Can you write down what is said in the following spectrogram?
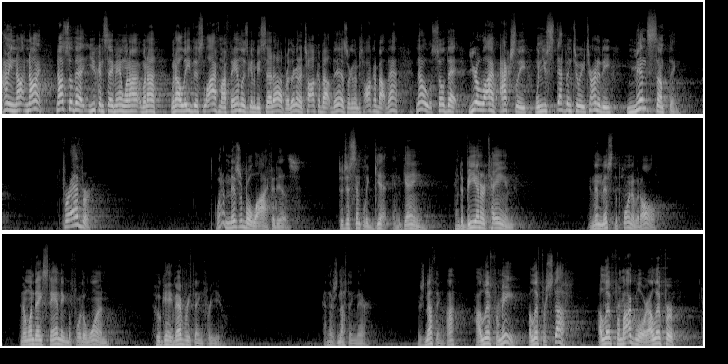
I mean, not, not, not so that you can say, man, when I, when, I, when I leave this life, my family's going to be set up, or they're going to talk about this, or going to talk about that. No, so that your life actually, when you step into eternity, meant something forever. What a miserable life it is to just simply get and gain and to be entertained and then miss the point of it all. And then one day standing before the one who gave everything for you. And there's nothing there. There's nothing. I, I live for me. I live for stuff. I live for my glory. I live for,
